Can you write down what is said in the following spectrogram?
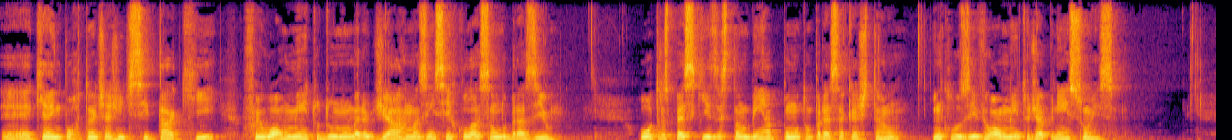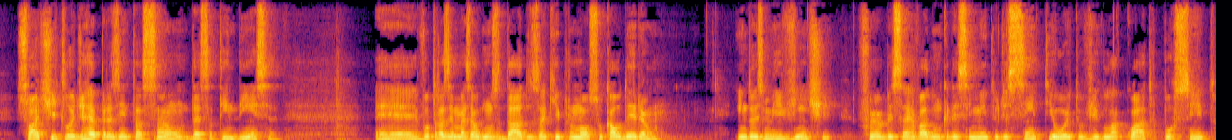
é, que é importante a gente citar aqui foi o aumento do número de armas em circulação no Brasil. Outras pesquisas também apontam para essa questão, inclusive o aumento de apreensões. Só a título de representação dessa tendência, é, vou trazer mais alguns dados aqui para o nosso caldeirão. Em 2020, foi observado um crescimento de 108,4%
